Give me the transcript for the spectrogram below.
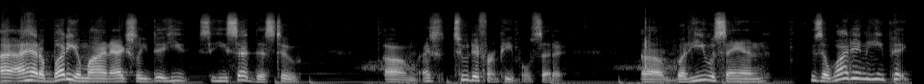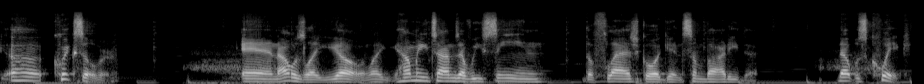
I, I had a buddy of mine actually did he he said this too. Um, actually, two different people said it, uh, but he was saying he said, "Why didn't he pick uh, Quicksilver?" And I was like, "Yo, like, how many times have we seen the Flash go against somebody that that was quick?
